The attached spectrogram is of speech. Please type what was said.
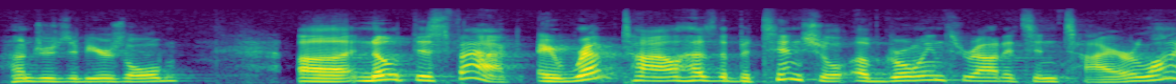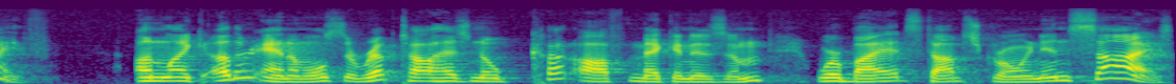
hundreds of years old. Uh, note this fact a reptile has the potential of growing throughout its entire life. Unlike other animals, the reptile has no cutoff mechanism whereby it stops growing in size.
